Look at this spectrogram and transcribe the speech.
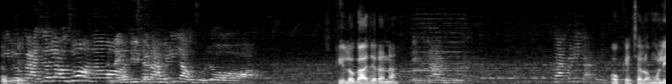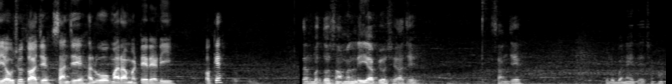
કિલો ઓકે. ગાજર લાવજો અને અને અઢીસો લાવજો. લો. કિલો ગાજર અને? કાકડી કાકડી. ઓકે ચલો હું લઈ આવું છું. તો આજે સાંજે હલવો મારા માટે રેડી ઓકે? બધો સામાન લઈ આપ્યો છે આજે. સાંજે પેલું બનાવી દે છે હા.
